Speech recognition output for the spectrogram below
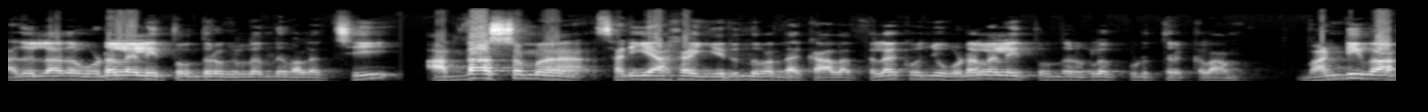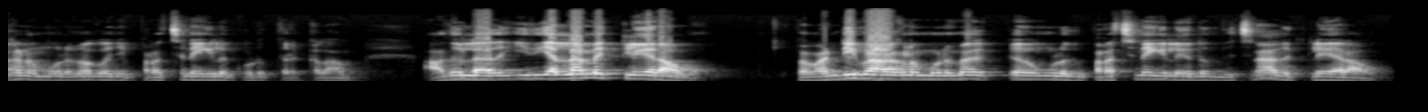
அது இல்லாத உடல்நிலை தொந்தரவுகள்லேருந்து வளர்ச்சி அர்த்தாசிரம சனியாக இருந்து வந்த காலத்தில் கொஞ்சம் உடல்நிலை தொந்தரவுகளை கொடுத்துருக்கலாம். வண்டி வாகனம் மூலமாக கொஞ்சம் பிரச்சனைகளை கொடுத்துருக்கலாம். அதுவும் இல்லாத இது எல்லாமே கிளியர் ஆகும். இப்போ வண்டி வாகனம் மூலமாக உங்களுக்கு பிரச்சனைகள் இருந்துச்சுன்னா அது கிளியர் ஆகும்.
